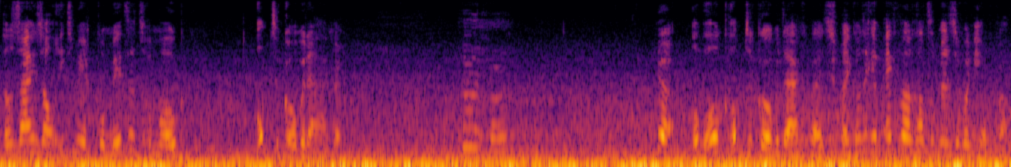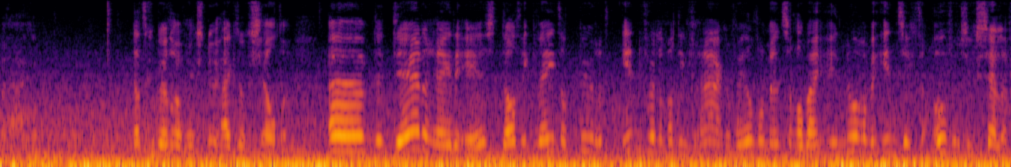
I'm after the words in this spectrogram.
dan zijn ze al iets meer committed om ook op te komen dagen. Ja, om ook op te komen dagen bij het gesprek. Want ik heb echt wel gehad dat mensen gewoon niet opkwamen dagen. Dat gebeurt overigens nu eigenlijk nog zelden. Uh, de derde reden is dat ik weet dat puur het invullen van die vragen voor heel veel mensen al bij enorme inzichten over zichzelf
